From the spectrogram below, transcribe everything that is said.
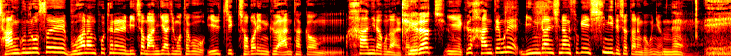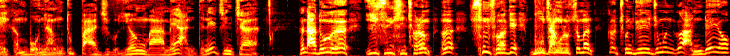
장군으로서의 무한한 포텐을 미처 만개하지 못하고 일찍 저버린 그 안타까움 한이라고나 할까요? 그렇죠. 예, 그 한 때문에 민간 신앙 속의 신이 되셨다는 거군요. 네. 에이가 모양도 빠지고 영 마음에 안 드네 진짜. 나도 어, 이순신처럼 어, 순수하게 무장으로서만 그 존경해주면 그거 안 돼요.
